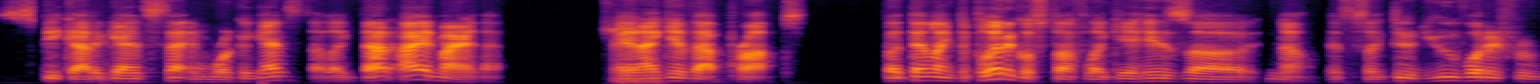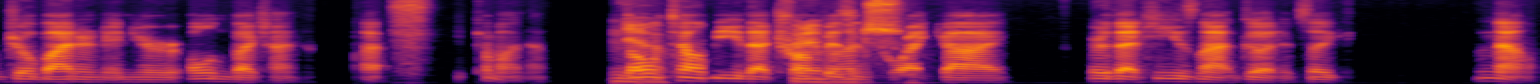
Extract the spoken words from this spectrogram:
speak out against that and work against that. Like that, I admire that, and I give that props. But then like the political stuff, like his uh no, it's like, dude, you voted for Joe Biden and you're owned by China. I, come on now, Yeah. don't tell me that Trump pretty isn't much. the right guy or that he's not good. It's like, no,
